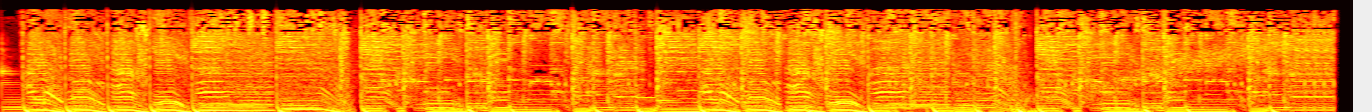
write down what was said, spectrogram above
I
